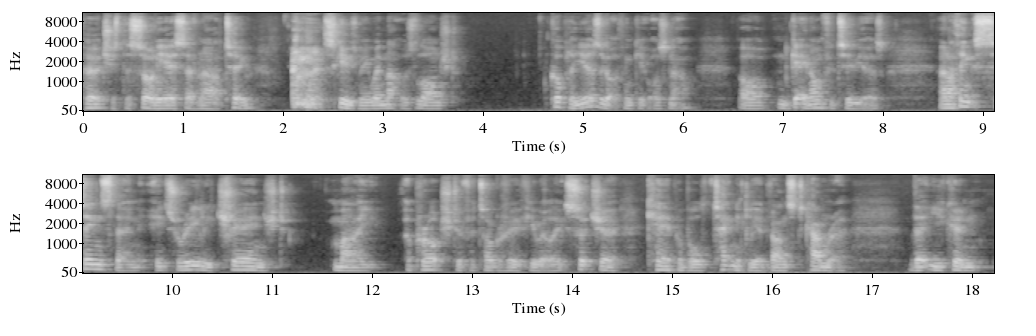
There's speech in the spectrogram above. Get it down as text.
purchased the Sony A7R II, excuse me, when that was launched a couple of years ago, I think it was now, or getting on for two years and I think since then, it's really changed my approach to photography, if you will. It's such a capable, technically advanced camera that you can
